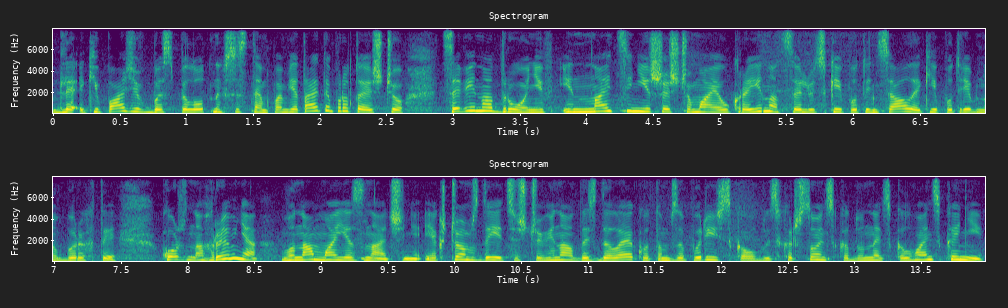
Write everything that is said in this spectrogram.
для екіпажів безпілотних систем. Пам'ятайте про те, що це війна дронів, і найцінніше, що має Україна, це людський потенціал, який потрібно берегти. Кожна гривня вона має значення. Якщо вам здається, що війна десь далеко, там Запорізька область, Херсонська, Донецька, Луганська, ні.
